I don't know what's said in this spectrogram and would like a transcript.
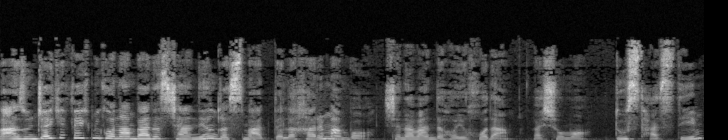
و از اونجایی که فکر می‌کنم بعد از چندین قسمت بالاخره من با شنونده های خودم و شما دوست هستیم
